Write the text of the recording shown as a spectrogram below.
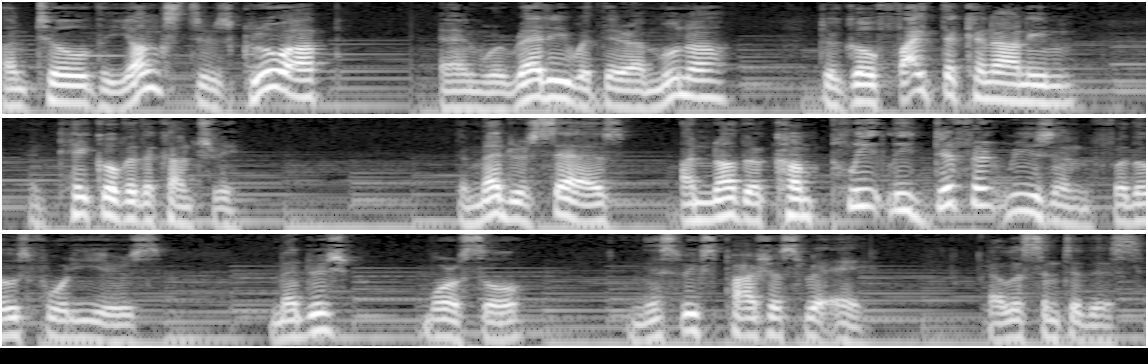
until the youngsters grew up and were ready with their Amunah to go fight the Canaanim and take over the country. The Medrash says another completely different reason for those 40 years. Medrash morsel in this week's Parshas Re'eh. Now listen to this.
